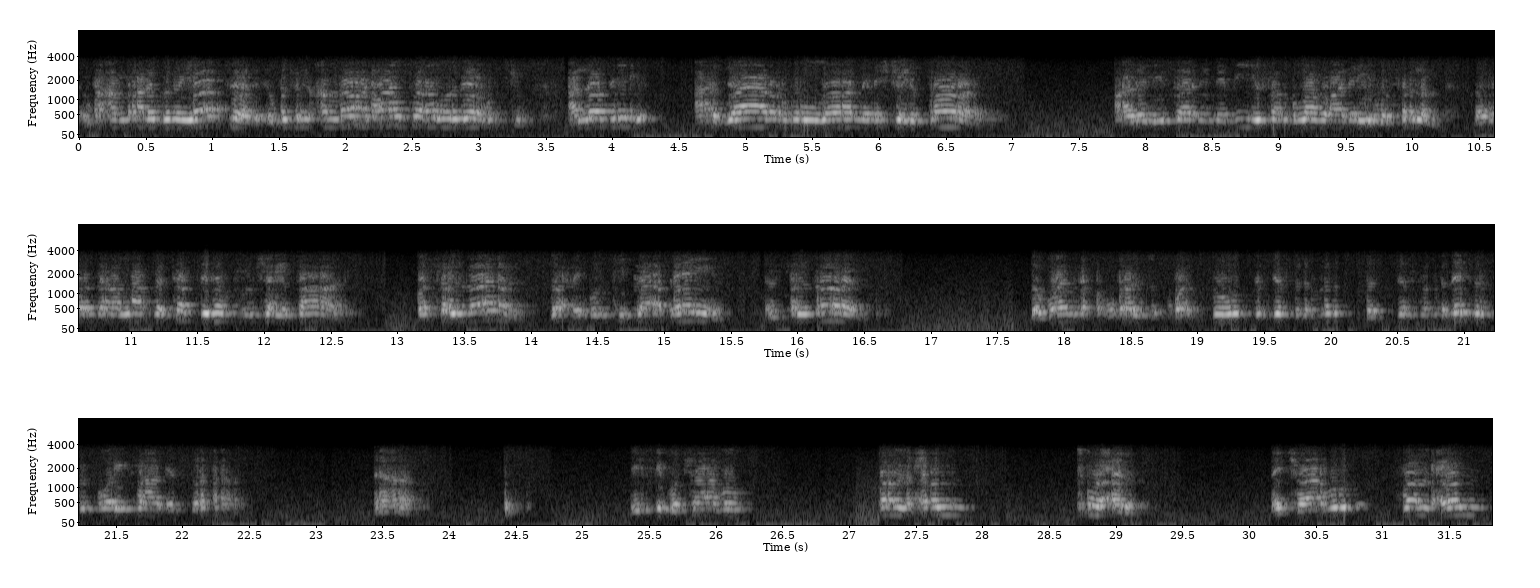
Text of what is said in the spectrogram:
o Ammar ibn Yasser, o Bisn Ammar al-Asara wa Rehutsu, الذي أجاره الله من الشيطان على لسان النبي صلى الله عليه وسلم فوضع الله فكفرهم من الشيطان وسلمان صاحب الكتابين سلمان the one that was was through the different the different religions before he found Islam now these people traveled from ilm to ilm they traveled from ilm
